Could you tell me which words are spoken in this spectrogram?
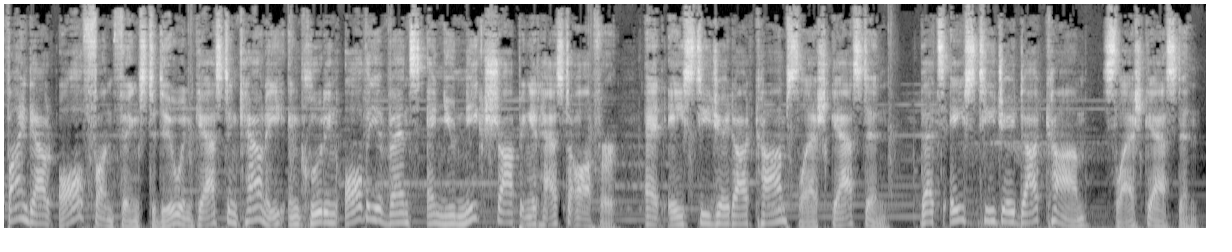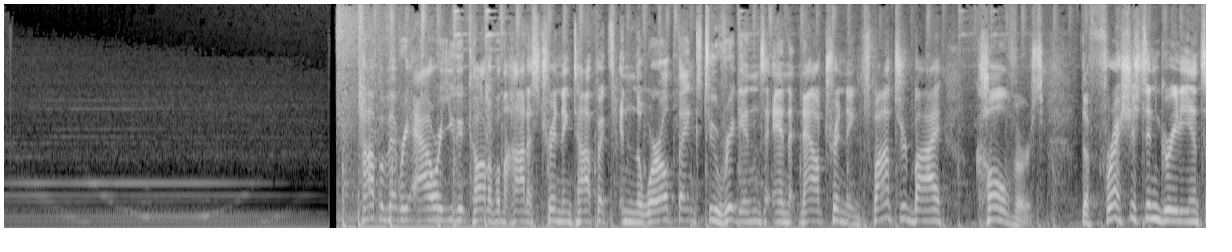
Find out all fun things to do in Gaston County, including all the events and unique shopping it has to offer at acetj.com slash Gaston. That's acetj.com slash Gaston. Top of every hour, you get caught up on the hottest trending topics in the world thanks to Riggins and Now Trending, sponsored by Culver's. The freshest ingredients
